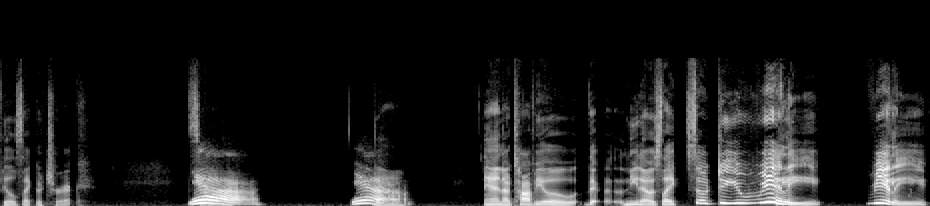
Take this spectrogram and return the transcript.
feels like a trick. So, Yeah. yeah. Yeah. And Octavio, the, Nina was like, "So do you really, really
